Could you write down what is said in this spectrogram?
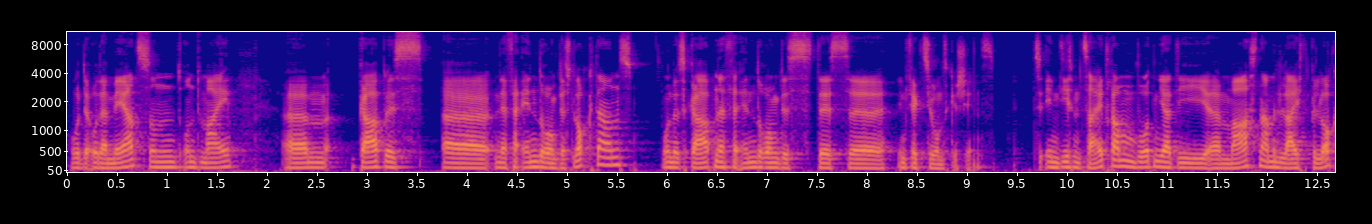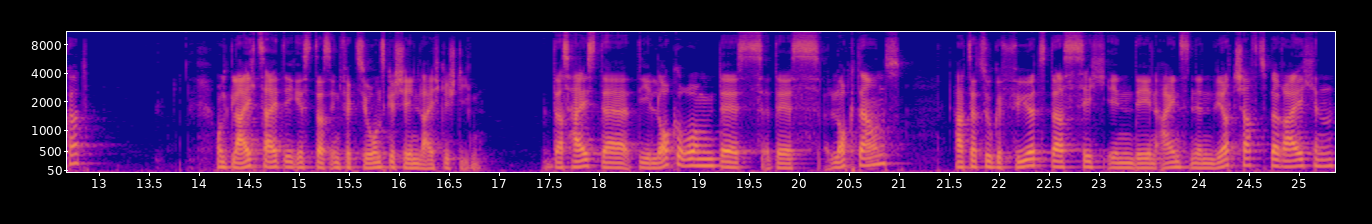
oder, oder März und, und Mai ähm, gab es äh, eine Veränderung des Lockdowns und es gab eine Veränderung des, des äh, Infektionsgeschehens. In diesem Zeitraum wurden ja die äh, Maßnahmen leicht gelockert und gleichzeitig ist das Infektionsgeschehen leicht gestiegen. Das heißt, der, die Lockerung des, des Lockdowns hat dazu geführt, dass sich in den einzelnen Wirtschaftsbereichen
